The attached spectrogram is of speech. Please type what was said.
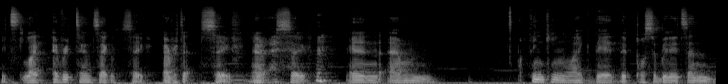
it's like every ten seconds save, every ten save, yeah. Yeah. save, and um, thinking like the the possibilities and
